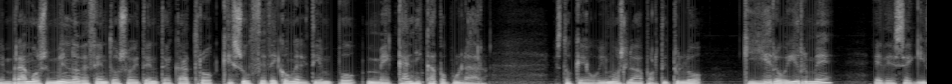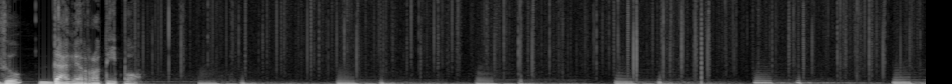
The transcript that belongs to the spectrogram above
Lembramos 1984 que sucede con el tiempo Mecánica Popular. Isto que ouvimos la por título Quiero irme e de seguido Daguerrotipo. Mm-hmm.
